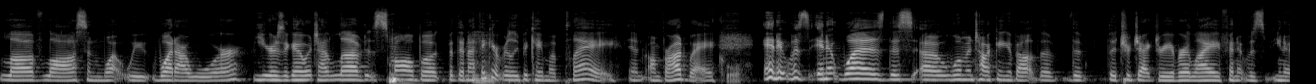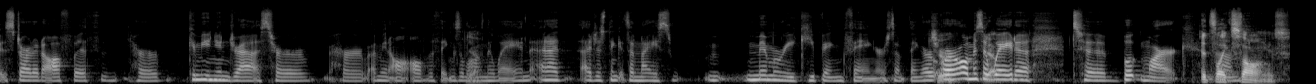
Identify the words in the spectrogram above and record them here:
Love, Loss, and What We What I Wore years ago, which I loved. It's a small book, but then I think it really became a play in, on Broadway. Cool. And it was and it was this uh, woman talking about the, the the trajectory of her life, and it was you know it started off with her communion dress, her her I mean all, all the things along Yeah. the way, and and I I just think it's a nice memory keeping thing or something, or, Sure. or almost a Yeah. way to to bookmark. It's like um, songs.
